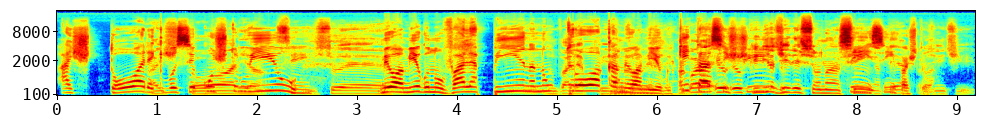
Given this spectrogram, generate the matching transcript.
a história A que você história, construiu? Sim. Isso é... Meu amigo, não vale a pena, não, vale a troca, pena. meu amigo. Quem está eu- assistindo? Eu, queria direcionar assim, Sim, sim, pastor. gente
